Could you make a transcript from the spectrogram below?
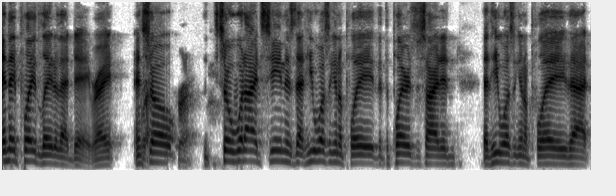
And they played later that day, right? And correct, so, correct. so what I had seen is that he wasn't going to play. That the players decided that he wasn't going to play that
